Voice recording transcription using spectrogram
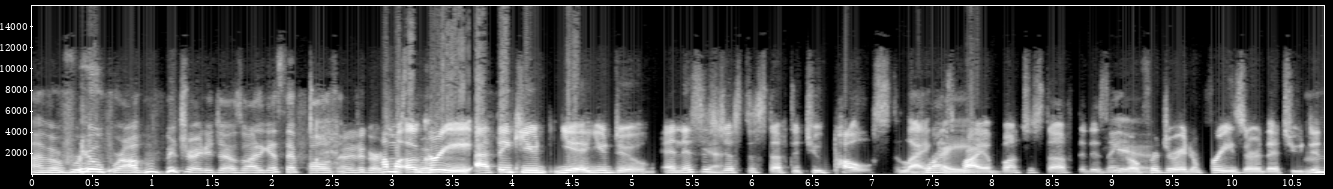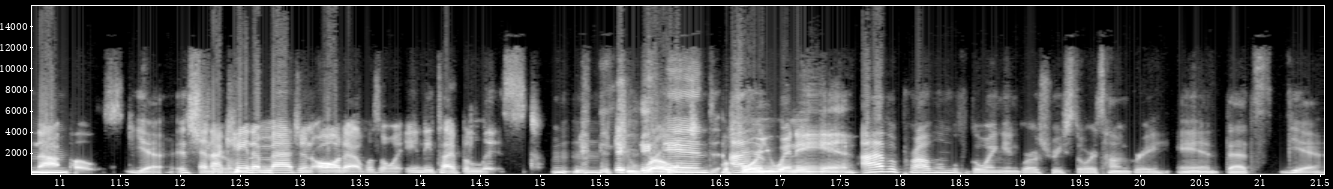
I have a real problem with Trader Joe's. So I guess that falls under the grocery I'm gonna agree. I think you, yeah, you do. And this is yeah. just the stuff that you post. Like right. it's probably a bunch of stuff that is in yeah. your refrigerator and freezer that you did mm-hmm. not post. Yeah, it's and true. I can't imagine all that was on any type of list that you wrote and before have, you went in. I have a problem with going in grocery stores hungry, and that's yeah,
